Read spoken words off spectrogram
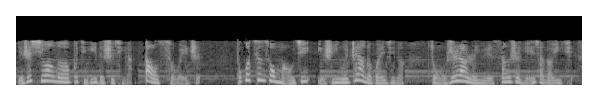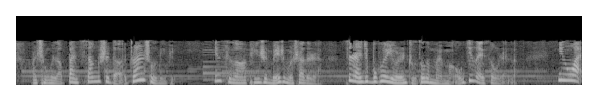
也是希望呢不吉利的事情啊到此为止。不过赠送毛巾也是因为这样的关系呢，总是让人与丧事联想到一起，而成为了办丧事的专属礼品。因此呢，平时没什么事儿的人，自然就不会有人主动的买毛巾来送人了。另外，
